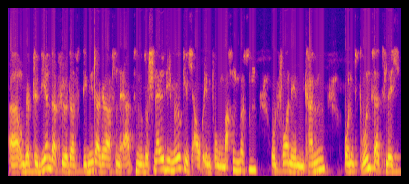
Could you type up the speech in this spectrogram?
äh, und wir plädieren dafür, dass die niedergelassenen Ärzte nun so schnell wie möglich auch Impfungen machen müssen und vornehmen können. Und grundsätzlich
